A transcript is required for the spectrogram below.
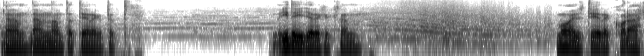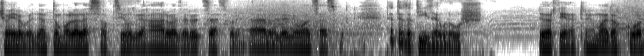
Nem, nem, nem, tehát tényleg, tehát... Idei gyerekek nem. Majd tényleg karácsonyra, vagy nem tudom, hol le lesz akciózva, 3500 forint, 3800 forint. Tehát ez a 10 eurós történetre. Majd akkor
